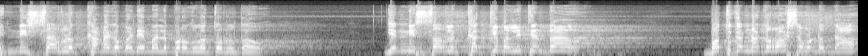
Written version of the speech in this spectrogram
ఎన్నిసార్లు కనగబడి మళ్ళీ బురదలో తొరులుతావు ఎన్నిసార్లు కక్కి మళ్ళీ తింటావు? బతుక నాకు రోషం ఉండొద్దా?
